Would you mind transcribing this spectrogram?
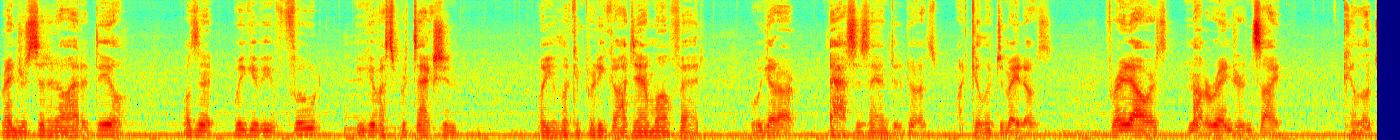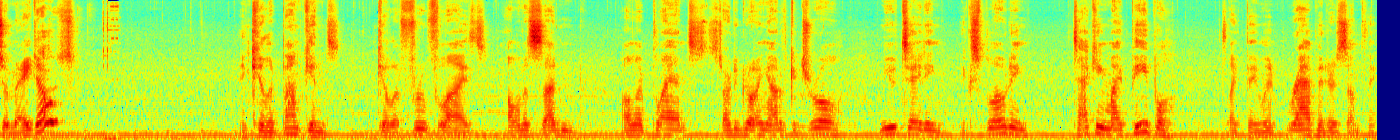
Ranger Citadel had a deal. Wasn't it? We give you food, you give us protection. Well, you're looking pretty goddamn well fed. We got our asses handed to us by killer tomatoes. For eight hours, not a ranger in sight. Killer tomatoes? And killer pumpkins, killer fruit flies. All of a sudden, all our plants started growing out of control, mutating, exploding, attacking my people. It's like they went rabid or something.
